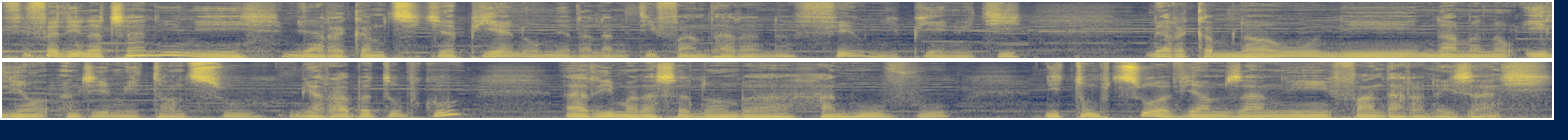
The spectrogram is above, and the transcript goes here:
Fifaliana hatrany ny miaraka amintsika mpihaino amin'ny alalan'ity fandarana Feon'ny mpihaino ity. Miaraka aminao ny namanao Elian Andriamitansoa. Miaraba tompoko ary manasanao mba hanovo ny tombontsoa avy amin'izany fandarana izany.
